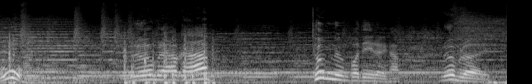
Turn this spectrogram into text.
โอ้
